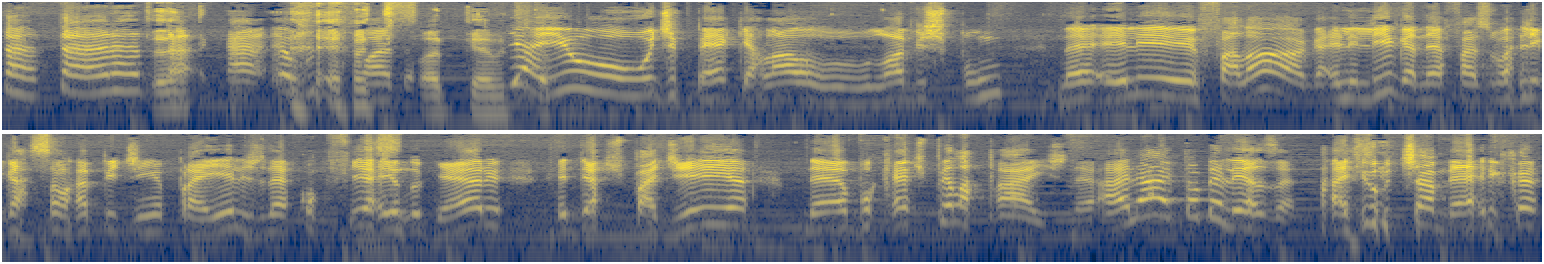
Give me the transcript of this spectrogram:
tá, tá, tá. Cara, é muito É muito foda. foda, cara. E aí o Woodpecker lá, o Love Spoon, né, ele fala, ó, ele liga, né, faz uma ligação rapidinha pra eles, né, confia aí no Gary, ele deu a espadinha, né, boquete pela paz, né. Aí ele, ah, então beleza. Aí o Tia América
